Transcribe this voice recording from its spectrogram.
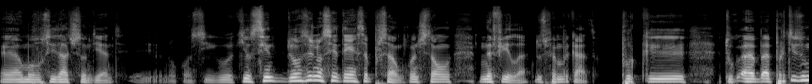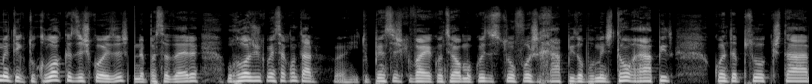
a uma velocidade estonteante. Eu não consigo. Aquilo, vocês não sentem essa pressão quando estão na fila do supermercado. Porque tu, a, partir do momento em que tu colocas as coisas na passadeira, o relógio começa a contar. É? E tu pensas que vai acontecer alguma coisa se tu não fores rápido, ou pelo menos tão rápido quanto a pessoa que está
